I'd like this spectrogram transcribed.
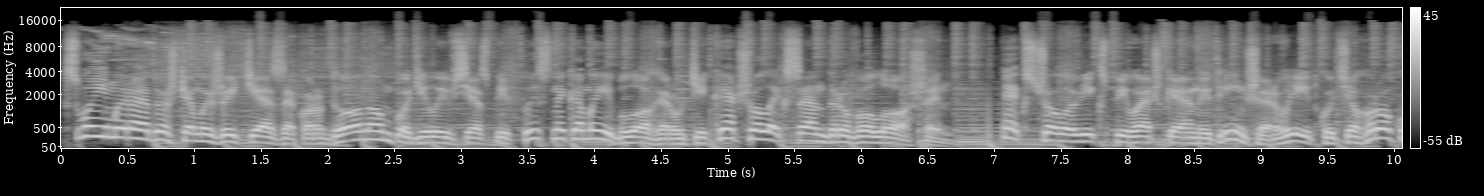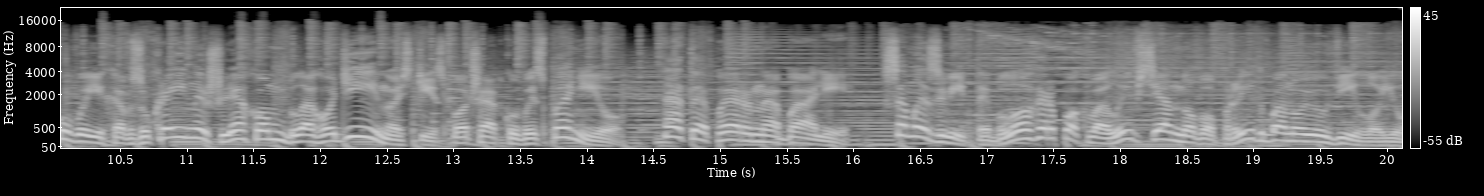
Своїми радощами життя за кордоном поділився з підписниками і блогер утікач Олександр Волошин. Екс-чоловік співачки Ани Трінчер влітку цього року виїхав з України шляхом благодійності спочатку в Іспанію, а тепер на Балі. Саме звідти блогер похвалився новопридбаною вілою.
